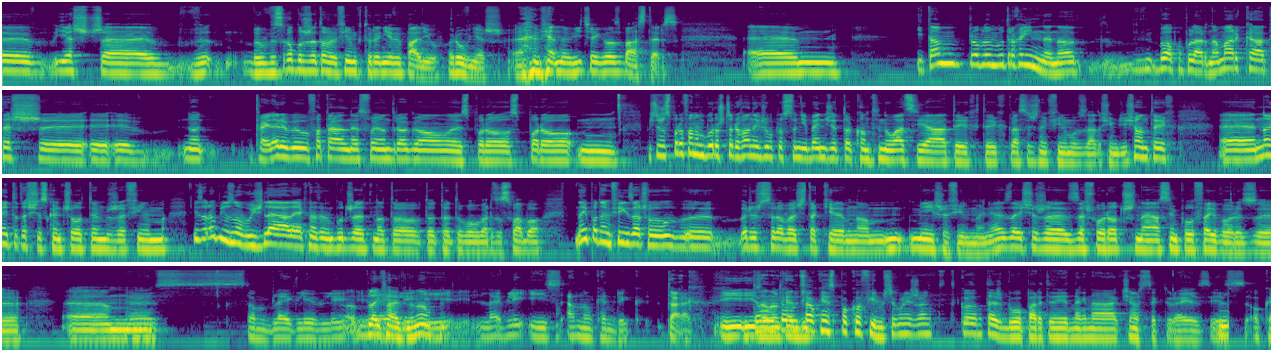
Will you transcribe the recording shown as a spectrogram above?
jeszcze był wysokobudżetowy film, który nie wypalił również, mianowicie Ghostbusters. I tam problem był trochę inny. No, była popularna marka, też e, e, no, trailery były fatalne swoją drogą, sporo, sporo mm, myślę, że sporo fanów było rozczarowanych, że po prostu nie będzie to kontynuacja tych, tych klasycznych filmów z lat 80. E, no i to też się skończyło tym, że film nie zarobił znowu źle, ale jak na ten budżet, no to, to, to, to było bardzo słabo. No i potem Fig zaczął e, reżyserować takie no, mniejsze filmy, nie? Zdaje się, że zeszłoroczne A Simple Favor z... Um, tą Blake Lively, Blake Lively, no. i, Lively i z Anną Kendrick. Tak. tak. I, i to, to był całkiem spoko film, szczególnie, że on, tylko też był oparty jednak na książce, która jest, jest ok.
